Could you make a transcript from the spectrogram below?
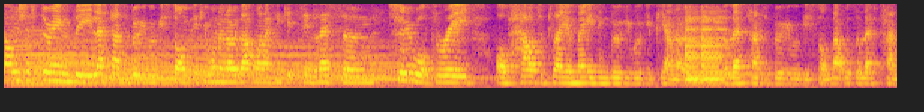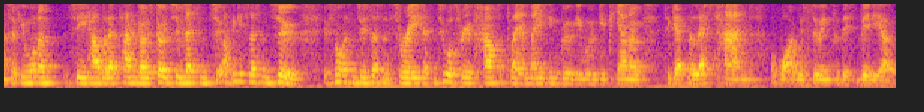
I was just doing the left hand to Boogie Woogie Stomp. If you want to know that one, I think it's in lesson two or three of how to play amazing Boogie Woogie piano. The left hand to Boogie Woogie Stomp. That was the left hand. So if you want to see how the left hand goes, go to lesson two. I think it's lesson two. If it's not lesson two, it's lesson three. Lesson two or three of how to play amazing Boogie Woogie piano to get the left hand of what I was doing for this video.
